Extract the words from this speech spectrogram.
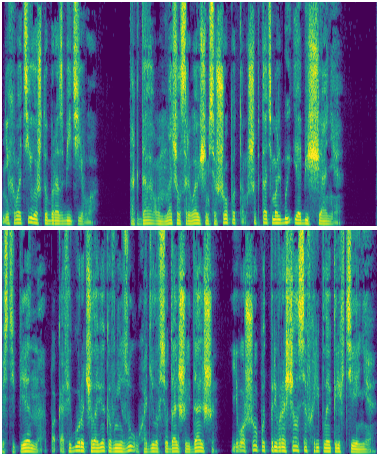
не хватило, чтобы разбить его. Тогда он начал срывающимся шепотом шептать мольбы и обещания. Постепенно, пока фигура человека внизу уходила все дальше и дальше, его шепот превращался в хриплое кряхтение.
